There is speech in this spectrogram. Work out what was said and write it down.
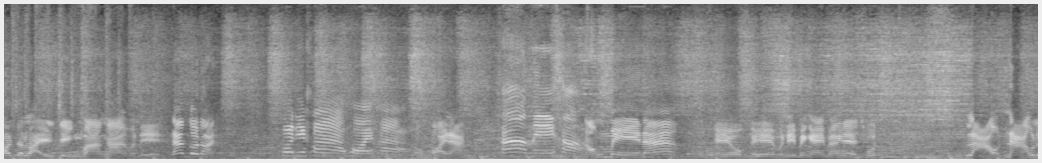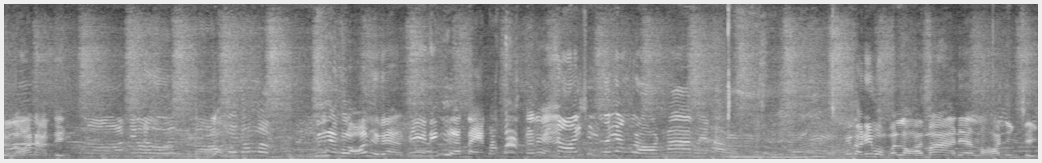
เรื่องกับเราจะไหลจริงๆมางานวันนี้แนั่นตัวหน่อยสวัสดีค่ะพลอยค่ะ น้องพลอยนะ ค่ะเมย์ค่ะ น้องเมย์นะโอเคโอเค วันนี้เป็นไงบ้างเนี่ยชุดหนาวหนาวหรือร้อนหนาวจริงร้อนเลยต้องแบบนี่ยังร้อนอยู่เนี่ยนี่นี่เหงื่อแตกปักๆกันเนี่ยน้อยชิ้นแล้วยังร้อนมากเลยค่ะนี่ตอนนี้ผมก็ร้อนมากเนี่ยร้อนจริง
